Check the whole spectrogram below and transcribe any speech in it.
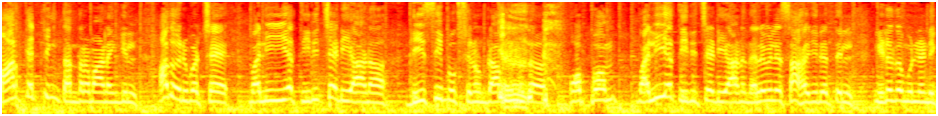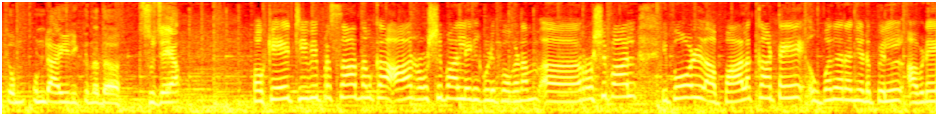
മാർക്കറ്റിംഗ് തന്ത്രമാണെങ്കിൽ അതൊരു പക്ഷേ വലിയ തിരിച്ചടിയാണ് ഡി സി ബുക്സിനുണ്ടാകുന്നത്. ഒപ്പം വലിയ തിരിച്ചടിയാണ് നിലവിലെ സാഹചര്യത്തിൽ ഇടതുമുന്നണിക്കും ഉണ്ടായിരിക്കുന്നത്. Sujaya. Okay T V Prasad നമുക്ക് ആ റോഷിപാലിലേക്ക് കൂടി പോകണം. റോഷിപ്പാൽ ഇപ്പോൾ പാലക്കാട്ടെ ഉപതെരഞ്ഞെടുപ്പിൽ അവിടെ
